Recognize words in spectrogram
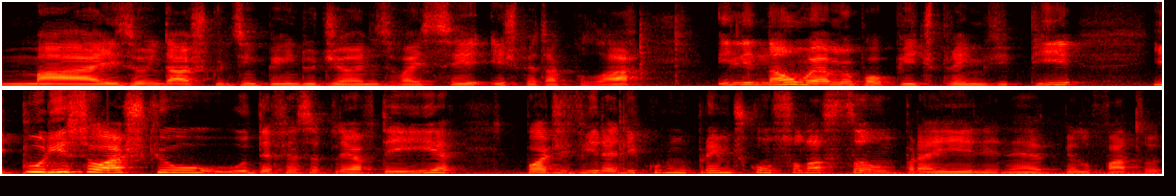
mas eu ainda acho que o desempenho do Giannis vai ser espetacular. Ele não é o meu palpite para MVP, e por isso eu acho que o, o Defensive Player of the Year pode vir ali como um prêmio de consolação para ele, né? Pelo fato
